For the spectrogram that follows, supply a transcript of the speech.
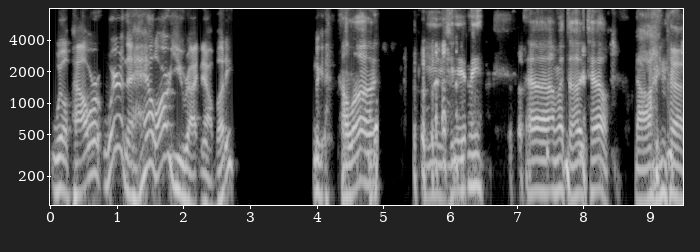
Will Power. Where in the hell are you right now, buddy? Look at- Hello. you hear me? Uh, I'm at the hotel. No, I'm, uh,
